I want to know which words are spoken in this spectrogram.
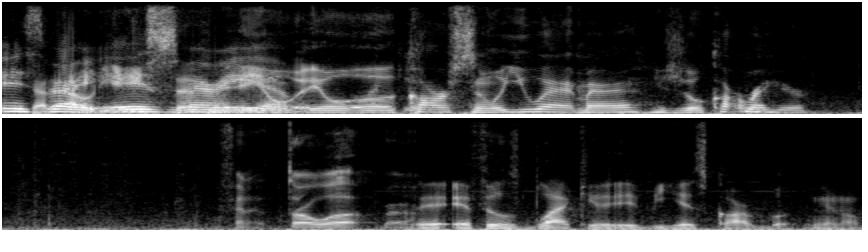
It's Got very, it is very. Ayo, um, ayo, uh, Carson, where you at, man? Here's your car right here. I'm finna throw up, bro. If it was black, it, it'd be his car, but you know.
